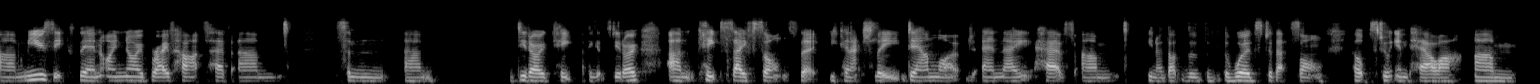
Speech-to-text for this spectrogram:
um, music, then I know Bravehearts have um, some um, Ditto keep, I think it's Ditto, um, keep safe songs that you can actually download, and they have, um, you know, the, the, the, words to that song helps to empower. Um,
